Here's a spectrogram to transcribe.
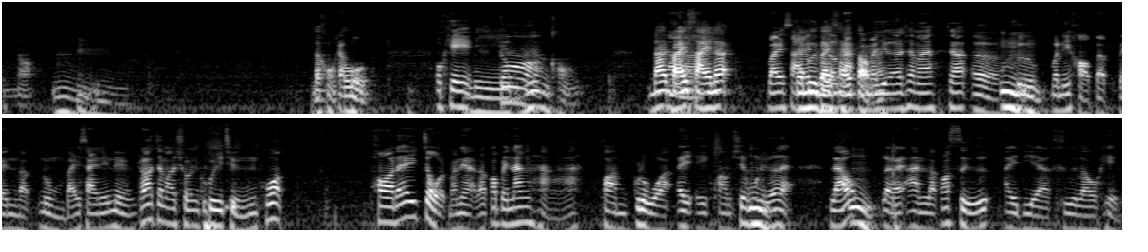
มเนาะอืมอืมอืมแล้วของครับตู้ผมโอเค มีก็เรื่องของได้ไบรท์ไซด์แล้วไบไซจะลุย Bright Side ต่อไหมมาเยอะใช่ไหมใช่เอออมคือวันนี้ขอแบบเป็นแบบหนุ่มไบไซนิดนึง ก็จะมาชวนคุยถึงพวก พอได้โจทย์มาเนี่ย แล้วก็ไปนั่งหาความกลัวไอไอความเชื่อพวกนี้แล้วแหละ แล้วอืมหลายๆอันเราก็ซื้อไอเดียคือเราเห็น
